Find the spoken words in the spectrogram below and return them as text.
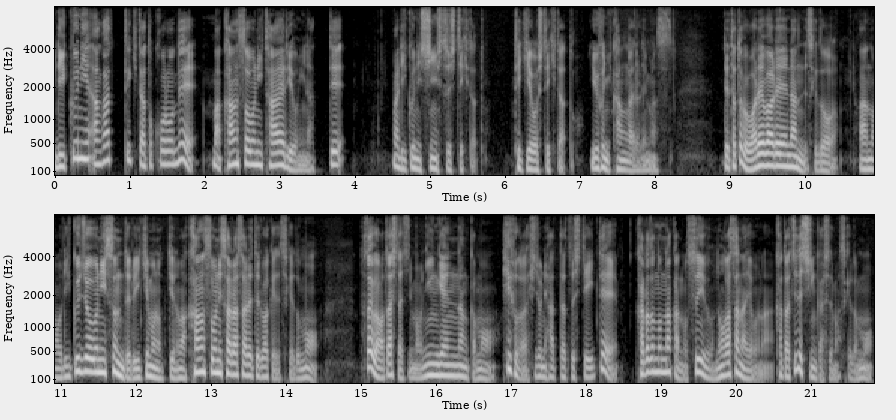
陸に上がってきたところで、まあ、乾燥に耐えるようになって、まあ、陸に進出してきたと。適応してきたというふうに考えられます。で例えば我々なんですけどあの陸上に住んでる生き物っていうのは乾燥にさらされてるわけですけども例えば私たちも人間なんかも皮膚が非常に発達していて体の中の水分を逃さないような形で進化してますけども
